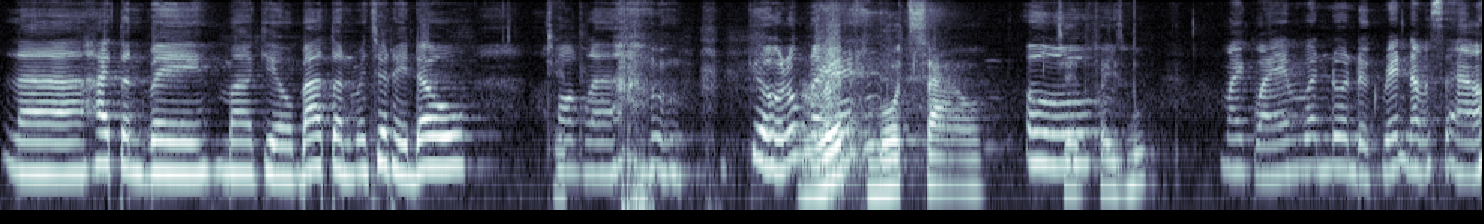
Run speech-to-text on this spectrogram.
là hai tuần về mà kiểu ba tuần vẫn chưa thấy đâu Chết. hoặc là kiểu lúc đấy một sao ừ. trên Facebook may quá em vẫn luôn được rate 5 sao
